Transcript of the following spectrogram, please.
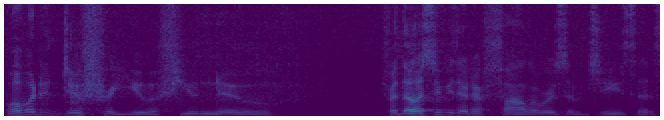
What would it do for you if you knew, for those of you that are followers of Jesus,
